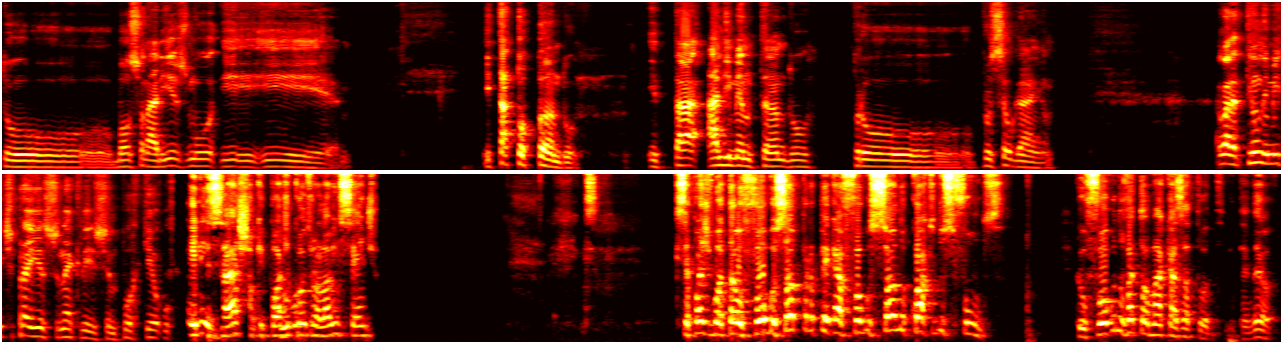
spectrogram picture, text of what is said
do bolsonarismo e está topando e está alimentando para o seu ganho. Agora, tem um limite para isso, né, Christian? Porque. Eles acham que pode controlar o incêndio. Que você pode botar o fogo só para pegar fogo só no quarto dos fundos. Que o fogo não vai tomar a casa toda, entendeu?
